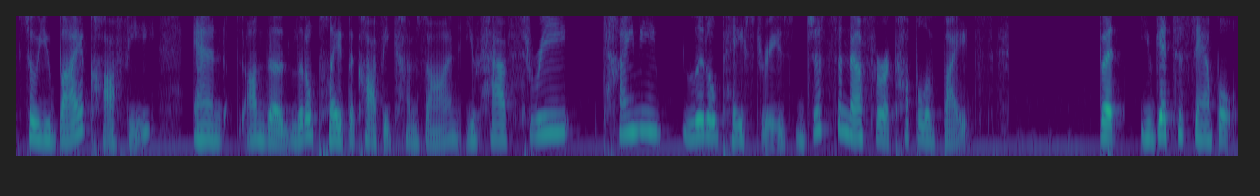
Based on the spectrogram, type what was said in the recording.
So you buy a coffee and on the little plate the coffee comes on, you have three tiny little pastries, just enough for a couple of bites. But you get to sample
